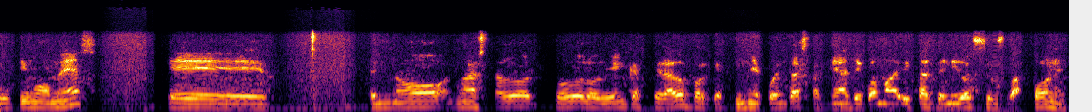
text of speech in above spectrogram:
último mes eh, no, no, ha estado todo lo bien que ha esperado, porque a fin de cuentas también Atlético Madrid ha tenido sus bajones.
